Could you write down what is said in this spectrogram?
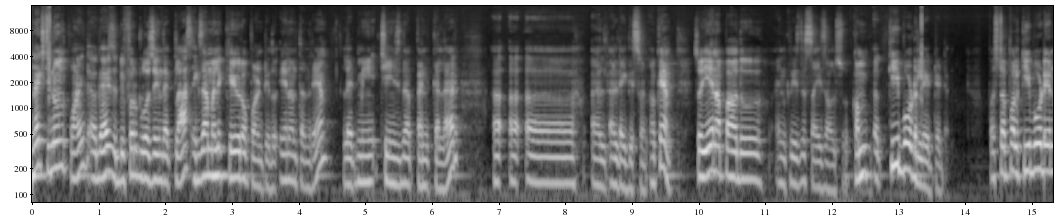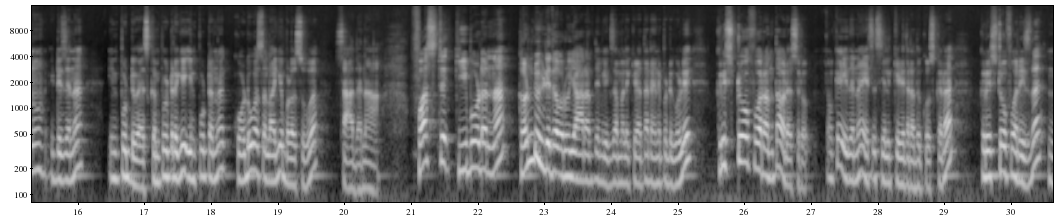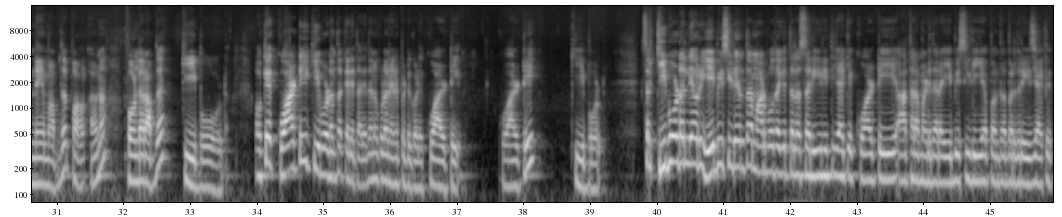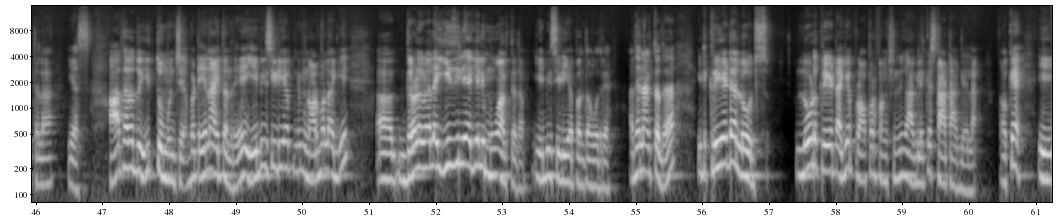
ನೆಕ್ಸ್ಟ್ ಇನ್ನೊಂದು point guys before closing the class ಎಕ್ಸಾಮಲ್ಲಿ ಕೇಳಿರೋ ಪಾಯಿಂಟ್ ಇದು. ಏನಂತಂದರೆ let me change the pen colour I'll take this one okay so ಏನಪ್ಪ ಅದು? Increase the size also come keyboard related first of all keyboard ಏನು? It is an input device ಕಂಪ್ಯೂಟರ್ಗೆ ಇನ್ಪುಟನ್ನು ಕೊಡುವ ಸಲಾಗಿ ಬಳಸುವ ಸಾಧನ. ಫಸ್ಟ್ ಕೀಬೋರ್ಡನ್ನು ಕಂಡು ಹಿಡಿದವರು ಯಾರಂತ ನಿಮ್ಗೆ ಎಕ್ಸಾಮಲ್ಲಿ ಕೇಳ್ತಾರೆ, ನೆನಪಿಟ್ಕೊಳ್ಳಿ. ಕ್ರಿಸ್ಟೋಫರ್ ಅಂತ ಅವ್ರ ಹೆಸರು. ಓಕೆ ಇದನ್ನು ಎಸ್ ಎಸ್ ಸಿಯಲ್ಲಿ ಕೇಳಿದ್ದಾರೆ ಅದಕ್ಕೋಸ್ಕರ. Christopher is the name of the founder of the keyboard okay QWERTY keyboard ಅಂತ ಕರೀತಾರೆ. ಇದನ್ನು ಕೂಡ ನೆನಪಿಟ್ಟುಕೊಳ್ಳಿ. ಕ್ವಾರ್ಟಿ ಕ್ವಾರ್ಟಿ ಕೀಬೋರ್ಡ್ ಸರ್ ಕೀಬೋರ್ಡಲ್ಲಿ ಅವರು ಎ ಬಿ ಸಿ ಡಿ ಅಂತ ಮಾಡ್ಬೋದಾಗಿತ್ತಲ್ಲ ಸರ್ ಈ ರೀತಿ ಯಾಕೆ ಕ್ವಾರ್ಟಿ ಆ ಥರ ಮಾಡಿದ್ದಾರೆ? A B C D F ಅಂತ ಬರೆದ್ರೆ ಈಸಿ ಆಗ್ತಿತ್ತಲ್ಲ? ಎಸ್ ಆ ಥರದ್ದು ಇತ್ತು ಮುಂಚೆ. But ಏನಾಯ್ತಂದರೆ A B C D F ನಿಮ್ಗೆ ನಾರ್ಮಲಾಗಿ ಬೆರಳುಗಳೆಲ್ಲ ಆಗಿ ಇಲ್ಲಿ ಮೂವ್ ಆಗ್ತದೆ. A B C D F ಅಂತ ಹೋದರೆ. ಅದೇನಾಗ್ತದೆ? It create a loads load create ಆಗಿ ಪ್ರಾಪರ್ ಫಂಕ್ಷನಿಂಗ್ ಆಗಲಿಕ್ಕೆ ಸ್ಟಾರ್ಟ್ ಆಗಲಿಲ್ಲ. ಓಕೆ ಈ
